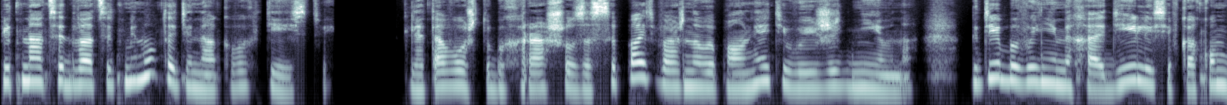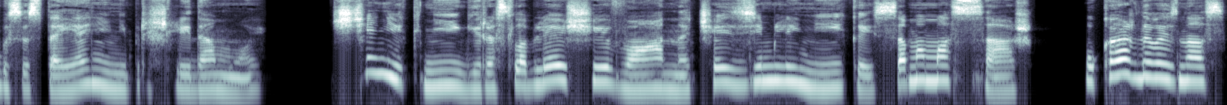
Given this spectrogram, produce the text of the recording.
15-20 минут одинаковых действий. Для того, чтобы хорошо засыпать, важно выполнять его ежедневно, где бы вы ни находились и в каком бы состоянии ни пришли домой. Чтение книги, расслабляющая ванна, чай с земляникой, самомассаж. У каждого из нас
